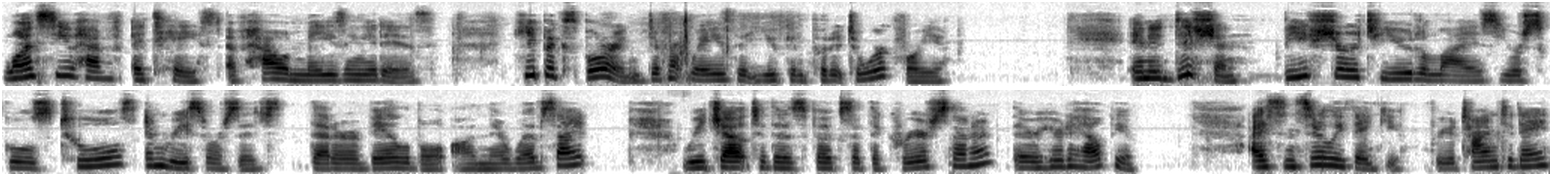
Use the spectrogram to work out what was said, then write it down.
Once you have a taste of how amazing it is, keep exploring different ways that you can put it to work for you. In addition, be sure to utilize your school's tools and resources that are available on their website. Reach out to those folks at the Career Center. They're here to help you. I sincerely thank you for your time today,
